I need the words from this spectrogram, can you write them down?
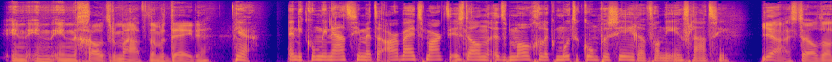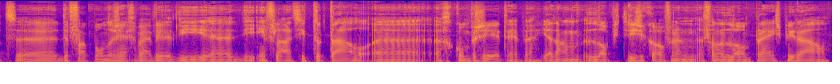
In, in, in grotere mate dan we deden. Ja. En die combinatie met de arbeidsmarkt is dan het mogelijk moeten compenseren van die inflatie. Ja, stel dat uh, de vakbonden zeggen wij willen die, uh, die inflatie totaal gecompenseerd hebben. Ja, dan loop je het risico van een, van een loonprijsspiraal.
